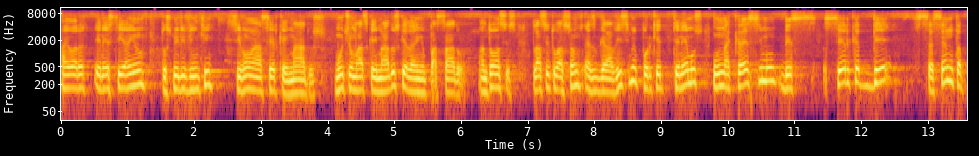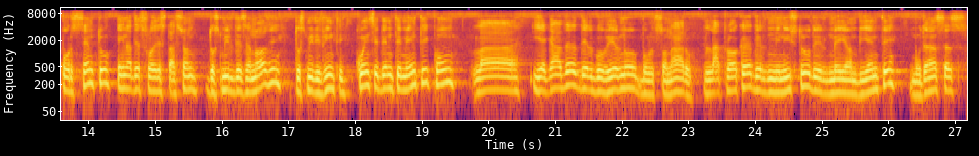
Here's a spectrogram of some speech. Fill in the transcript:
ahora en este año 2020 se van a ser queimados, mucho más queimados que el año pasado. Entonces, la situación es gravísima porque tenemos un acréscimo de cerca de 60% en la desflorestación 2019-2020, coincidentemente con la llegada del gobierno Bolsonaro, la troca del ministro del Medio Ambiente, mudanzas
